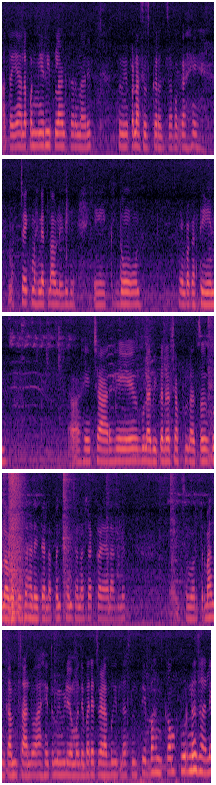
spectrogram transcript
आता याला पण मी रिप्लांट करणार आहे. तुम्ही पण असंच करत जा. बघा हे मागच्या एक महिन्यात लावलेली हे. एक दोन हे बघा तीन. हे चार. हे गुलाबी कलरच्या फुलाचं गुलाबाचं झाड आहे त्याला पण छान छान अशा कळ्या लागल्यात समोर तर बांधकाम चालू आहे. तुम्ही व्हिडिओमध्ये बऱ्याच वेळा बघितलं असेल ते बांधकाम पूर्ण झाले.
